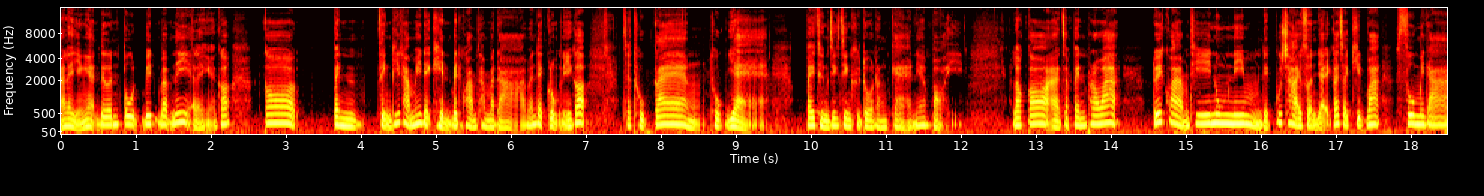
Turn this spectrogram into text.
อะไรอย่างเงี้ยเดินตูดบิดแบบนี้อะไรอย่างเงี้ยก็ก็เป็นสิ่งที่ทำให้เด็กเห็นเป็นความธรรมดาแม้เด็กกลุ่มนี้ก็จะถูกแกล้ง ถูกแย่ ไปถึงจริง ๆ คือโดนรังแกเนี่ยบ่อย แล้วก็อาจจะเป็นเพราะว่า ด้วยความที่นุ่มนิ่ม เด็กผู้ชายส่วนใหญ่ก็จะคิดว่าสู้ไม่ได้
